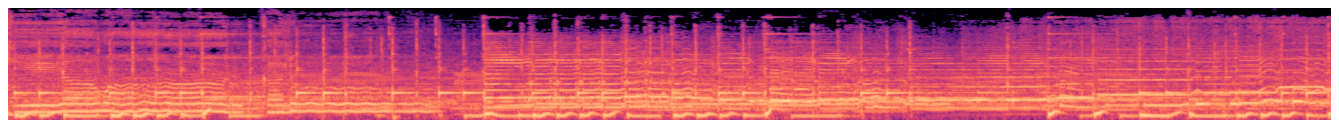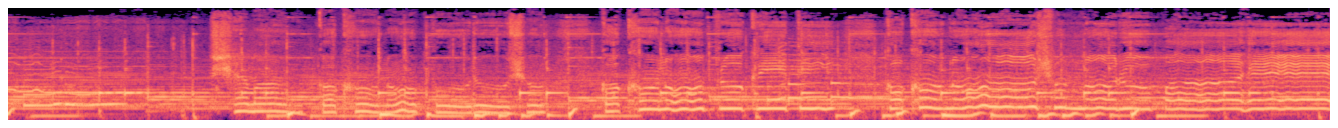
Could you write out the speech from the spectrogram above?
কি আমার কালো? শ্যামা, কখনো পুরুষ, কখনো প্রকৃতি, কখনো শূন্য রূপা হে।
